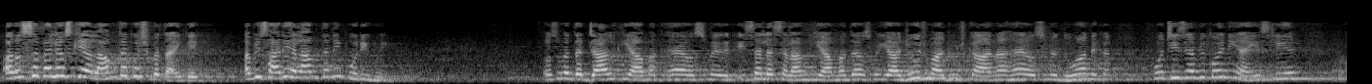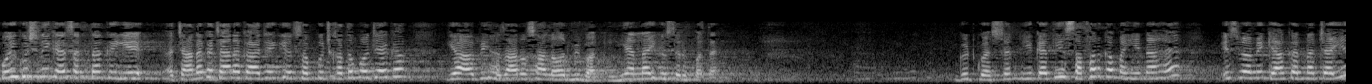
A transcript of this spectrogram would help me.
اور اس سے پہلے اس کی علامتیں کچھ بتائی گئی۔ ابھی ساری علامتیں نہیں پوری ہوئی۔ اس میں دجال کی آمد ہے، اس میں عیسیٰ علیہ السلام کی آمد ہے، اس میں یاجوج ماجوج کا آنا ہے، اس میں دھواں نکل، وہ چیزیں ابھی کوئی نہیں آئی اس لیے کوئی کچھ نہیں کہہ سکتا کہ یہ اچانک اچانک آ جائیں گی اور سب کچھ ختم ہو جائے گا یا ابھی ہزاروں سال اور بھی باقی یہ اللہ ہی کو صرف پتا ہے۔ گڈ کوشچن یہ کہتی ہے، سفر کا مہینہ ہے، اس میں ہمیں کیا کرنا چاہیے؟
